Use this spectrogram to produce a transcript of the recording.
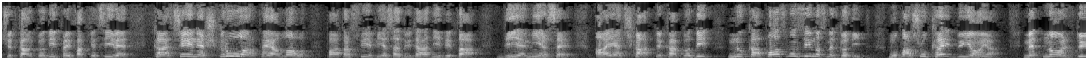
që të ka godit prej fatkeqësive, ka qenë e shkruar prej Allahut. Për atë arsye pjesa e dytë e hadithit tha, dije mirë se ajo çka të ka godit nuk ka pas mundësi mos me të godit. M'u bashku krejt dynjaja. Me të nalë ty,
